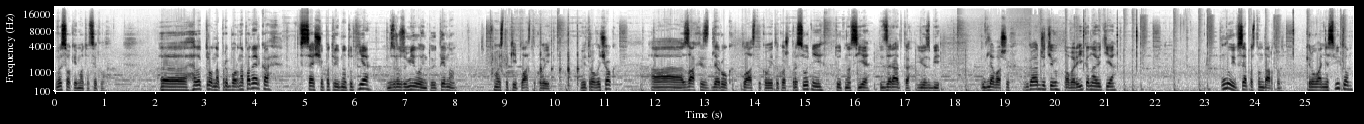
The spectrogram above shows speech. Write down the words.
Високий мотоцикл. Е, електронна приборна панелька. Все, що потрібно тут є. Зрозуміло, інтуїтивно. Ось такий пластиковий вітровичок. Захист для рук пластиковий також присутній. Тут у нас є підзарядка USB для ваших гаджетів, аварійка навіть є. Ну і все по стандарту. Керування світлом,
